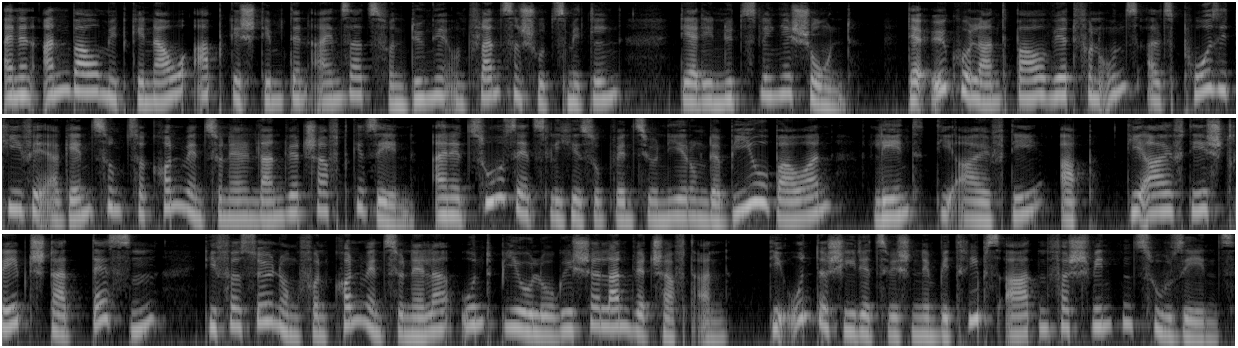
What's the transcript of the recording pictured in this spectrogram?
einen Anbau mit genau abgestimmten Einsatz von Dünge- und Pflanzenschutzmitteln, der die Nützlinge schont. Der Ökolandbau wird von uns als positive Ergänzung zur konventionellen Landwirtschaft gesehen. Eine zusätzliche Subventionierung der Biobauern lehnt die AfD ab. Die AfD strebt stattdessen die Versöhnung von konventioneller und biologischer Landwirtschaft an. Die Unterschiede zwischen den Betriebsarten verschwinden zusehends.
